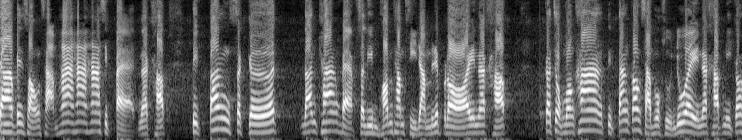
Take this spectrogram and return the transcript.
ยางเป็น 235-558 นะครับติดตั้งสเกิร์ตด้านข้างแบบสลิมพร้อมทำสีดำเรียบร้อยนะครับ กระจกมองข้างติดตั้งกล้อง 360 ด้วยนะครับ มีกล้อง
